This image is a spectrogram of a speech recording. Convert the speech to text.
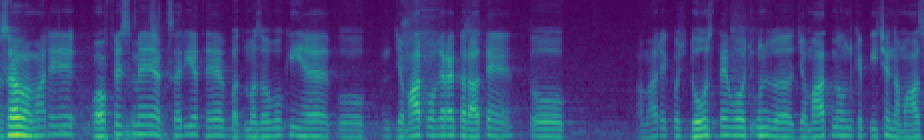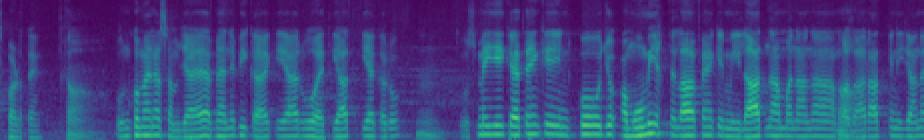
صاحب، ہمارے آفس میں اکثریت ہے بد مذہبوں کی ہے، وہ جماعت وغیرہ کراتے ہیں، تو ہمارے کچھ دوست ہیں، وہ ان جماعت میں ان کے پیچھے نماز پڑھتے ہیں۔ ہاں۔ ان کو میں نے سمجھایا میں نے بھی کہا کہ یار وہ احتیاط کیا کرو۔ تو اس میں یہ کہتے ہیں کہ ان کو جو عمومی اختلاف ہیں کہ میلاد نہ منانا مزارات پہ نہیں جانا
